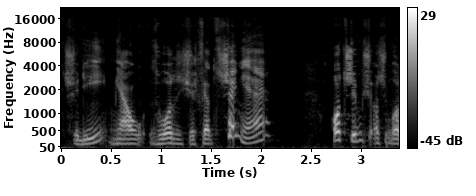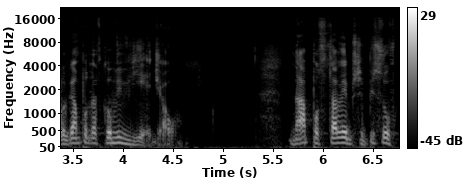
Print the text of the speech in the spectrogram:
Czyli miał złożyć oświadczenie o czymś, o czym organ podatkowy wiedział. Na podstawie przepisów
